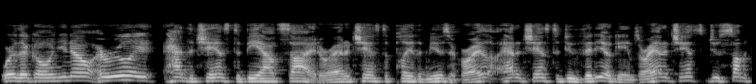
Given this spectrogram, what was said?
where they're going, you know, I really had the chance to be outside, or I had a chance to play the music, or I had a chance to do video games, or I had a chance to do something.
